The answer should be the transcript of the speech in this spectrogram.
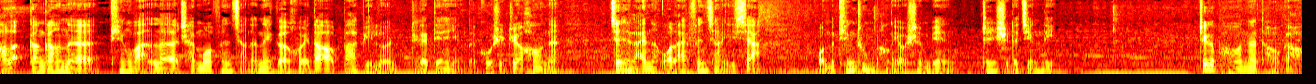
好了，刚刚呢听完了沉默分享的那个回到巴比伦这个电影的故事之后呢，接下来呢我来分享一下我们听众朋友身边真实的经历。这个朋友呢投稿，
